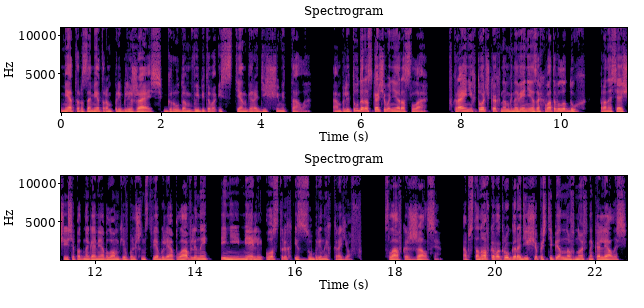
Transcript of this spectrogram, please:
метр за метром приближаясь к грудам выбитого из стен городища металла. Амплитуда раскачивания росла. В крайних точках на мгновение захватывало дух, Проносящиеся под ногами обломки в большинстве были оплавлены и не имели острых иззубренных краев. Славка сжался. Обстановка вокруг городища постепенно вновь накалялась.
